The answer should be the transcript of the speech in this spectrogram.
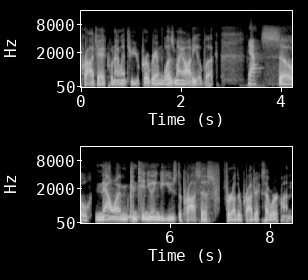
project when I went through your program was my audiobook. Yeah. So now I'm continuing to use the process for other projects I work on.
